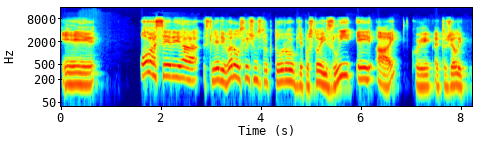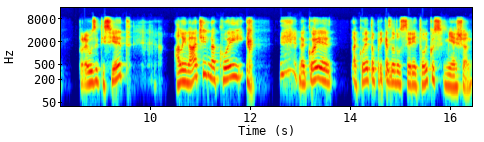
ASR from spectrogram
I ova serija slijedi vrlo sličnu strukturu gdje postoji zli AI koji eto želi preuzeti svijet, ali način na koji na koji je a koji je to prikazano u seriji toliko smiješan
